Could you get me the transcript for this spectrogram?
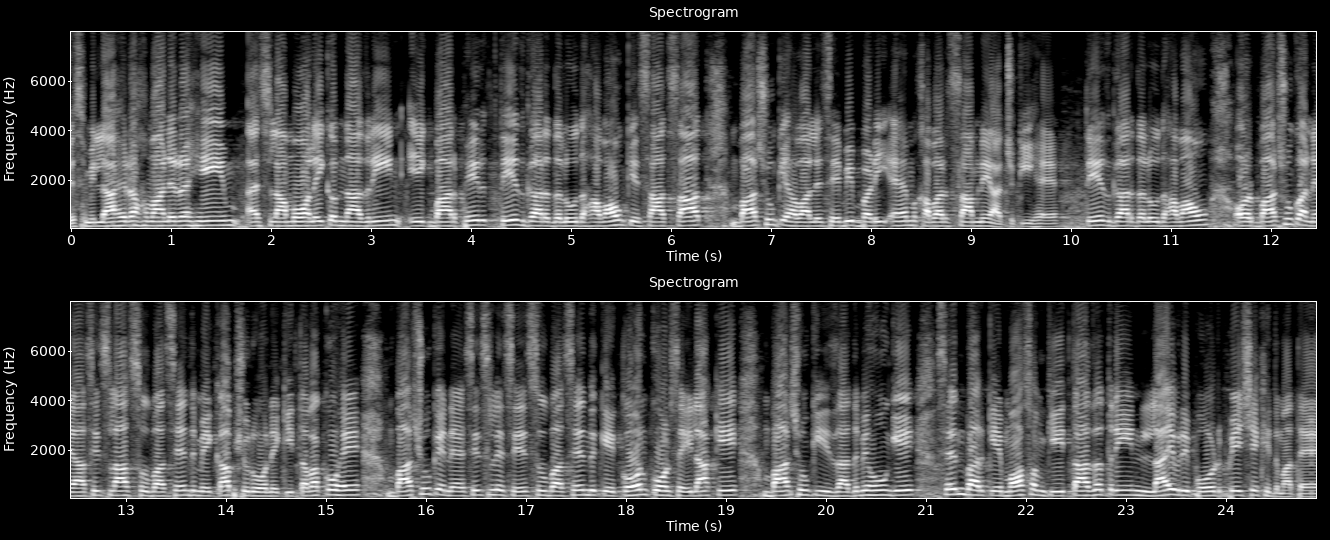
बिसमीम असलकुम नाजरीन। एक बार फिर तेज़ गारदलूद हवाओं के साथ साथ बारिशों के हवाले से भी बड़ी अहम खबर सामने आ चुकी है। तेज़ गारदलूद हवाओं और बारिशों का नया सिलसिला सूबा सिंध में कब शुरू होने की तो है? बारिशों के नए सिलसिले से सूबा सिंध के कौन कौन से इलाके बारिशों की इजाद में होंगे? सिंध भर के मौसम की ताज़ा तरीन लाइव रिपोर्ट पेश खिदमत है।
